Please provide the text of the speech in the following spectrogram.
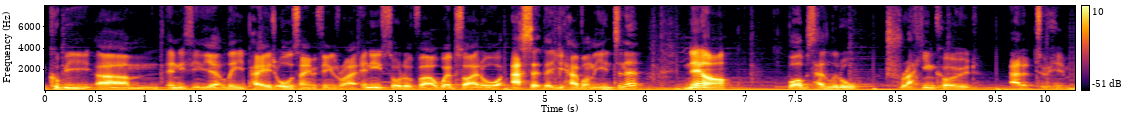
it could be um, anything, yeah, lead page, all the same things, right? Any sort of uh, website or asset that you have on the internet. Now, Bob's had little tracking code added to him.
